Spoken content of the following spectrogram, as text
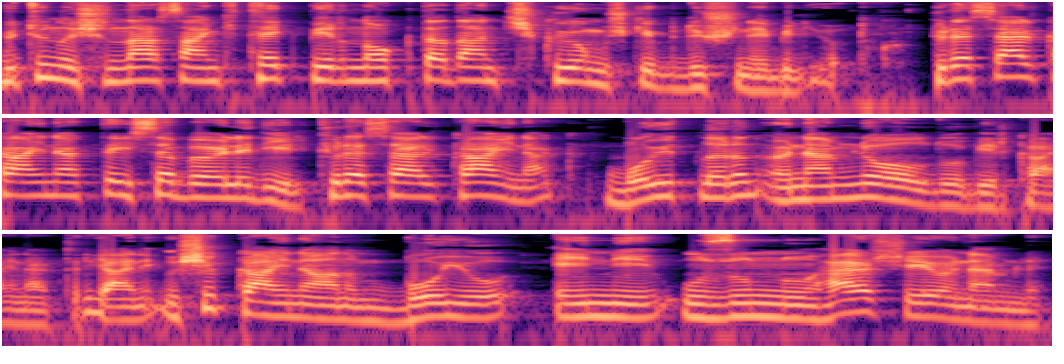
Bütün ışınlar sanki tek bir noktadan çıkıyormuş gibi düşünebiliyorduk. Küresel kaynakta ise böyle değil. Küresel kaynak boyutların önemli olduğu bir kaynaktır. Yani ışık kaynağının boyu, eni, uzunluğu her şey önemli.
